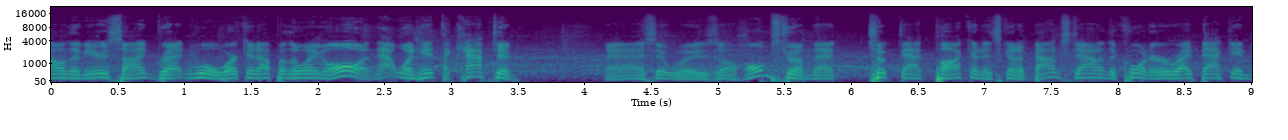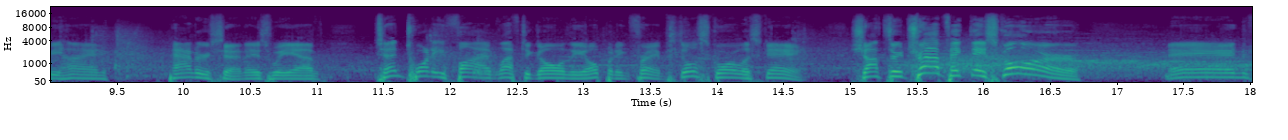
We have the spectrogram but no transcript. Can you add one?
On the near side, Breton will work it up on the wing. Oh, and that one hit the captain. As it was uh, Holmstrom that took that puck, and it's going to bounce down in the corner, right back in behind Patterson as we have 10.25 left to go in the opening frame. Still scoreless game. Shot through traffic, they score! And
